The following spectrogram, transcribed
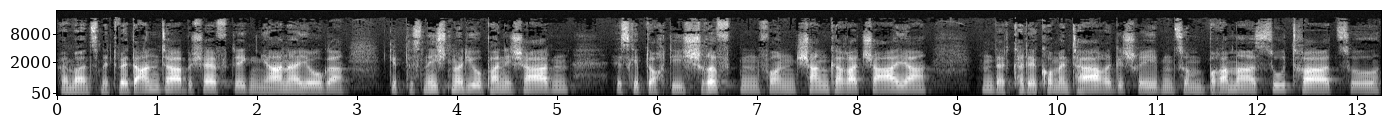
Wenn wir uns mit Vedanta beschäftigen, Jnana Yoga, gibt es nicht nur die Upanishaden, es gibt auch die Schriften von Shankaracharya, der hat er Kommentare geschrieben zum Brahma Sutra, zu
